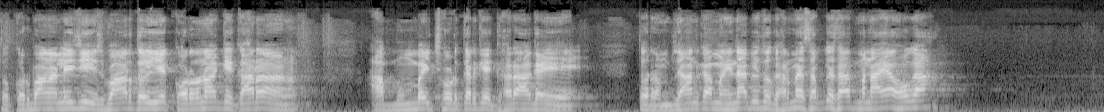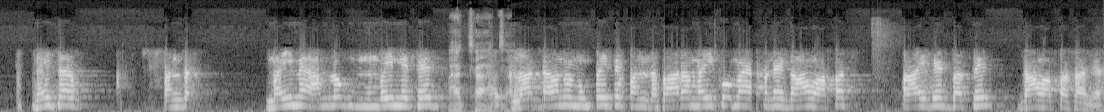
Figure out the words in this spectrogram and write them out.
तो कुर्बान अली जी, इस बार तो ये कोरोना के कारण आप मुंबई छोड़ करके घर आ गए तो रमज़ान का महीना भी तो घर में सबके साथ मनाया होगा। नहीं सर पंद्रह मई में हम लोग मुंबई में थे। अच्छा अच्छा। लॉकडाउन में मुंबई से बारह मई को मैं अपने गाँव वापस प्राइवेट बस से गाँव वापस आ गया।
